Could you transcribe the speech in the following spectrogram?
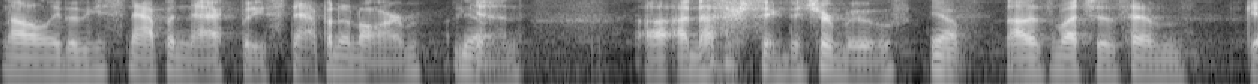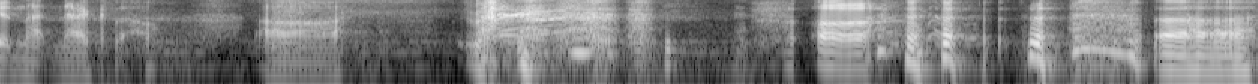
Not only does he snap a neck, but he's snapping an arm again. Uh, another signature move. Yep. Not as much as him getting that neck though. Uh, uh, uh-huh.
